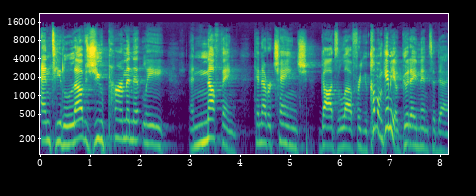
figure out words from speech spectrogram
and he loves you permanently, and nothing can ever change God's love for you. Come on, give me a good amen today.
